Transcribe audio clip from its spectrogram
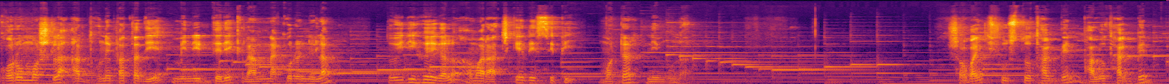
গরম মশলা আর ধনে পাতা দিয়ে মিনিট দেড়েক রান্না করে নিলাম। তৈরি হয়ে গেল আমার আজকের রেসিপি মটর নিমুনা। সবাই সুস্থ থাকবেন, ভালো থাকবেন।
